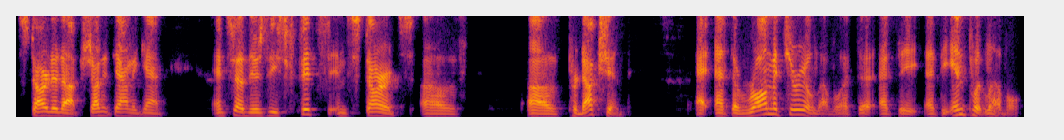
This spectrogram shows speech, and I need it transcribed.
start it up, shut it down again. And so there's these fits and starts of, of production at, at the raw material level, at the, at the, at the input level,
